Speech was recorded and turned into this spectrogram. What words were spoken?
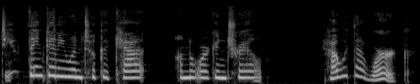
do you think anyone took a cat on the Oregon Trail? How would that work?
